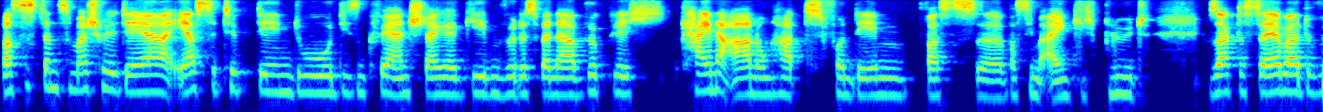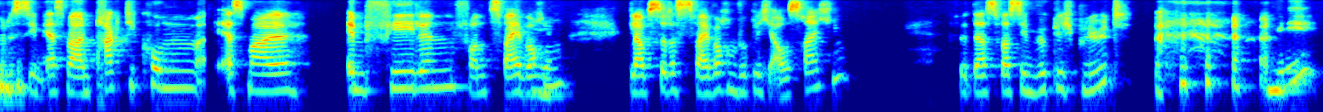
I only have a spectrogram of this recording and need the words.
was ist dann zum Beispiel der erste Tipp, den du diesem Quereinsteiger geben würdest, wenn er wirklich keine Ahnung hat von dem, was, äh, was ihm eigentlich blüht? Du sagtest selber, du würdest ihm erstmal ein Praktikum erstmal empfehlen von zwei Wochen. Glaubst du, dass zwei Wochen wirklich ausreichen für das, was ihm wirklich blüht? Nee,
